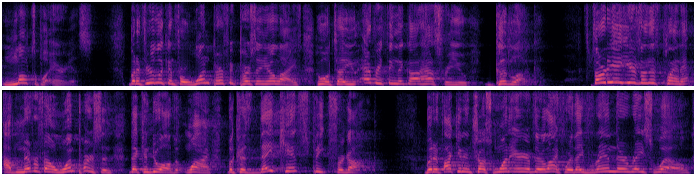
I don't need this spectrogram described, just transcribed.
multiple areas. But if you're looking for one perfect person in your life who will tell you everything that God has for you, good luck. 38 years on this planet, I've never found one person that can do all of it. Why? Because they can't speak for God. But if I can entrust one area of their life where they've ran their race well,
